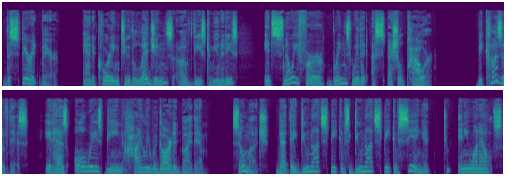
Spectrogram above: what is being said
the spirit bear, and according to the legends of these communities, its snowy fur brings with it a special power. Because of this, it has always been highly regarded by them, so much that they do not speak of do not speak of seeing it to anyone else.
